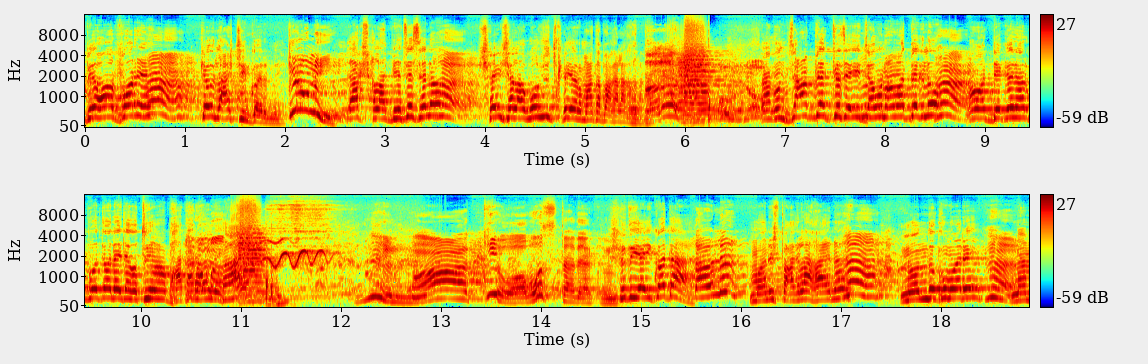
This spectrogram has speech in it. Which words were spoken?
বিয়ে হওয়ার পরে হ্যাঁ। কেউ লাস্টিং করেনি। কেউ নেই এক শালা বেঁচেছিল হ্যাঁ। সেই শালা ওষুধ খেয়ে ওর মাথা পাগলা করতে। এখন যা দেখতেছে এই যেমন আমার দেখল হ্যাঁ। আমার দেখে আর বলতে হলে দেখো তুই আমার ভাতার হবে। মা কি অবস্থা দেখো। শুধু এই কথা? তাহলে? মানুষ পাগলা হয় না? হ্যাঁ। নন্দকুমারে হ্যাঁ। নাম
